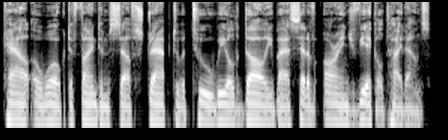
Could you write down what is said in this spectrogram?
Cal awoke to find himself strapped to a two wheeled dolly by a set of orange vehicle tie downs.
